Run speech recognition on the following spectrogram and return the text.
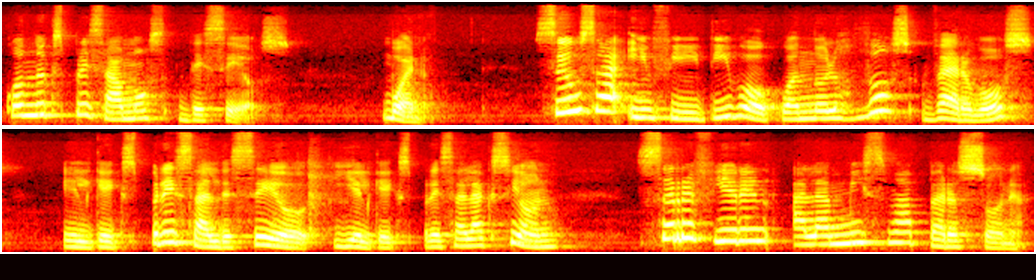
cuando expresamos deseos? Bueno, se usa infinitivo cuando los dos verbos, el que expresa el deseo y el que expresa la acción, se refieren a la misma persona.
